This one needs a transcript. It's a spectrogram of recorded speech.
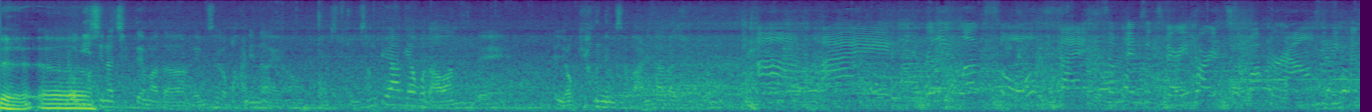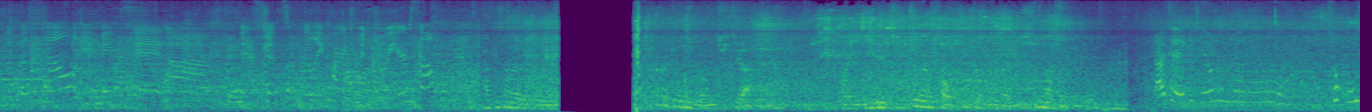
네, 어, 여기 지나칠 때마다 냄새가 많이 나요. 그래서 좀 상쾌하게 하고 나왔는데 역겨운 냄새가 많이 나가지고 Um, I really love Seoul, but sometimes it's very hard to walk around because of the smell. It makes it, um, it's just really hard to enjoy yourself. 밖에서 보면 하루 종일 멈추질 않아요. 거의 일에 집중할 수 없을 정도로 심하거든요. 낮에 애기 재우는데도 저 공사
